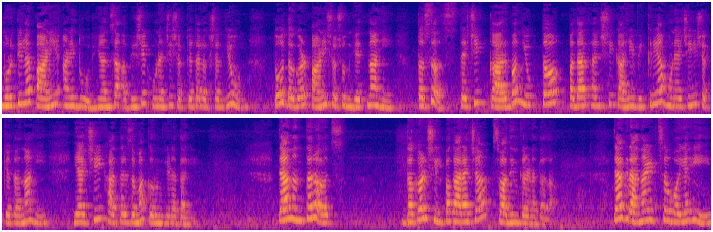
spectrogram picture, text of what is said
मूर्तीला पाणी आणि दूध यांचा अभिषेक होण्याची शक्यता लक्षात घेऊन तो दगड पाणी शोषून घेत नाही तसंच त्याची कार्बनयुक्त पदार्थांशी काही विक्रिया होण्याचीही शक्यता नाही याची खातरजमा करून घेण्यात आली. त्यानंतरच दगड शिल्पकाराच्या स्वाधीन करण्यात आला. त्या ग्रॅनाईटचं वयही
